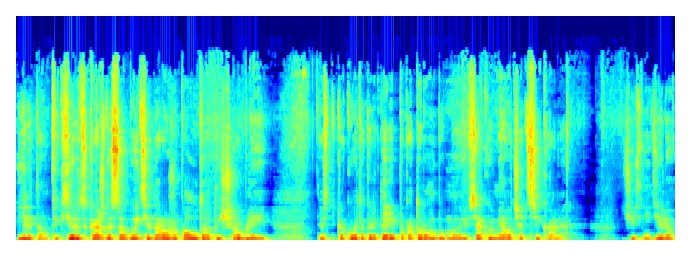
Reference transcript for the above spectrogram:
Или там фиксируется каждое событие дороже полутора тысяч рублей. То есть какой-то критерий, по которому бы мы всякую мелочь отсекали. Через неделю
